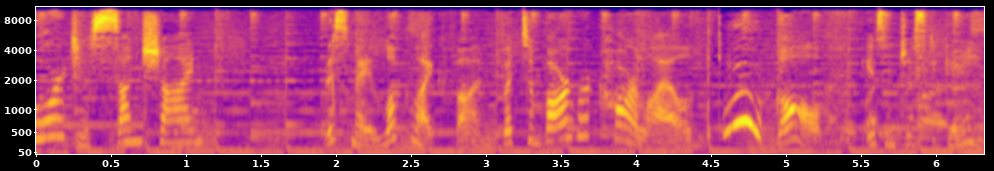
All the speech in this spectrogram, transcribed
gorgeous sunshine. This may look like fun, but to Barbara Carlisle, golf isn't just a game.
